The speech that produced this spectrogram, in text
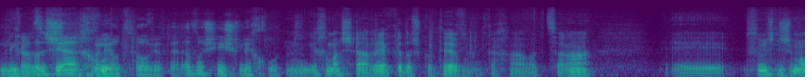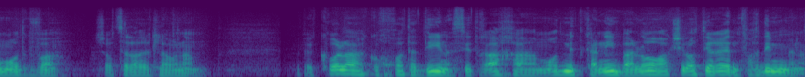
להתפתח. ולהיות טוב יותר, איזושהי שליחות. אני אגיד לך מה שהארי הקדוש כותב, ככה בקצרה, אה, לפעמים יש נשמה מאוד גבוהה, שרוצה לרדת לעולם. וכל הכוחות הדין, הסטרא אחא, מאוד מתקנאים בה, לא רק שלא תרד, מפחדים ממנה.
